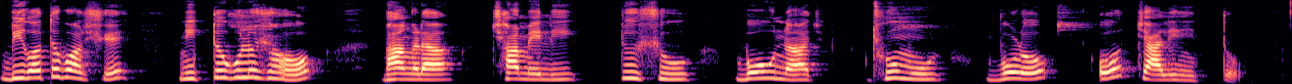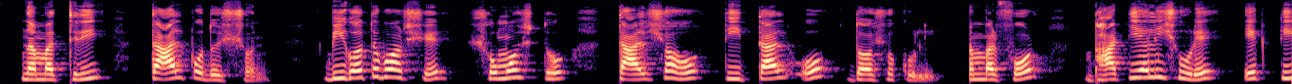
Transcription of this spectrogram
বিগত বর্ষে নৃত্যগুলো সহ ভাংড়া ছামেলি, টুসু বৌ নাচ ঝুমুর, বোড়ো ও চালি নৃত্য। নাম্বার থ্রি, তাল প্রদর্শন। বিগত বর্ষের সমস্ত তালসহ তিতাল ও দশকুলি। নাম্বার ফোর, ভাটিয়ালি সুরে একটি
